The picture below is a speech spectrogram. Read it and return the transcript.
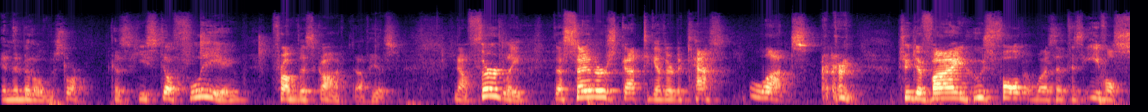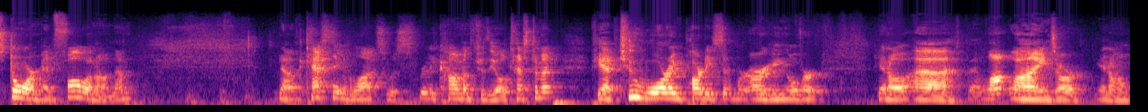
in the middle of the storm because he's still fleeing from this God of his. Now, thirdly, the sailors got together to cast lots to divine whose fault it was that this evil storm had fallen on them. Now, the casting of lots was really common through the Old Testament. If you had two warring parties that were arguing over, you know, uh, lot lines or you know,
